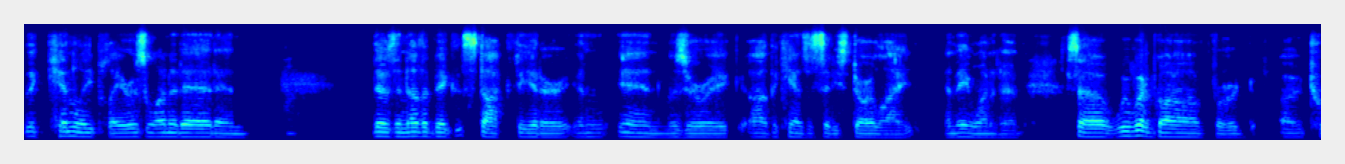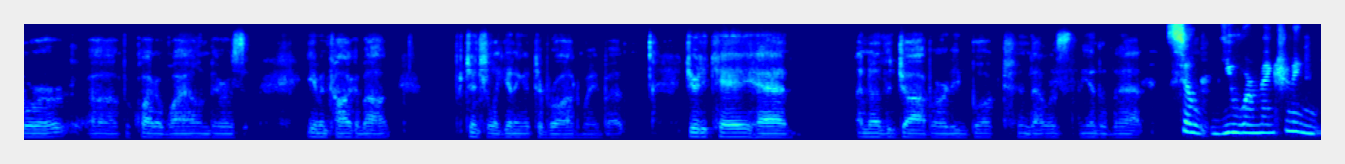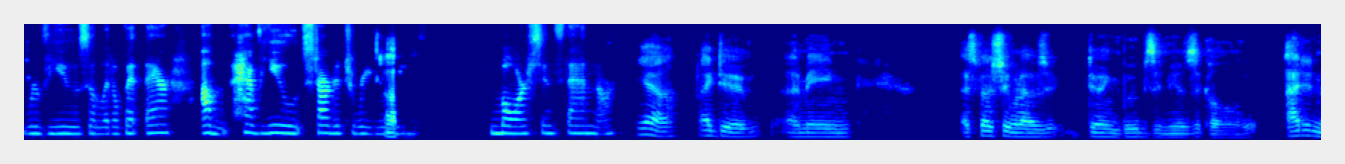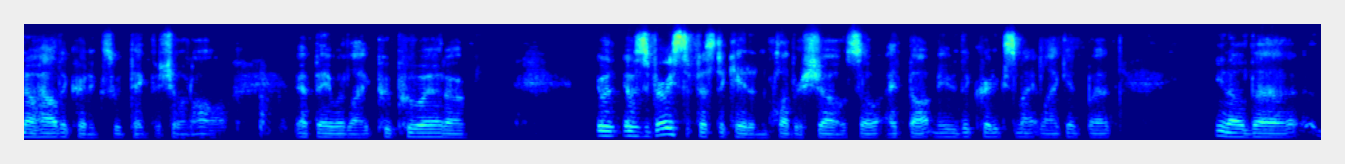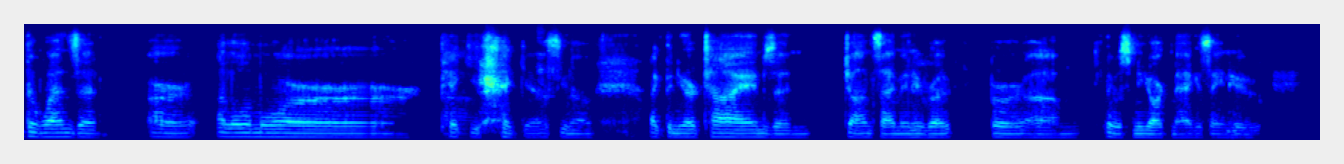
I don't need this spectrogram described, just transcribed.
the Kenley players wanted it, and there's another big stock theater in in Missouri, uh, the Kansas City Starlight, and they wanted it. So we would have gone on for a tour uh, for quite a while, and there was even talk about potentially getting it to Broadway. But Judy Kaye had another job already booked, and that was the end of that. So you were mentioning reviews a little bit there. Um, have you started to read Uh, more since then, or? yeah, I do. I mean, especially when I was doing Boobs and Musical, I didn't know how the critics would take the show at all. If they would like poo-poo it or it was it was a very sophisticated and clever show. So I thought maybe the critics might like it, but you know, the the ones that are a little more picky, I guess, you know, like the New York Times and John Simon who wrote for um it was New York Magazine who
